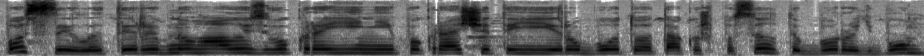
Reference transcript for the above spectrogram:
посилити рибну галузь в Україні і покращити її роботу, а також посилити боротьбу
